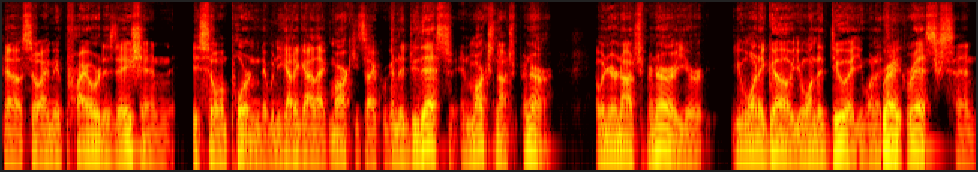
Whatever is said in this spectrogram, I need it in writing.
You know, so I mean, prioritization is so important. And when you got a guy like Mark, he's like, "We're going to do this," and Mark's an entrepreneur. And when you're an entrepreneur, you're you want to go, you want to do it, you want to Right. take risks, and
